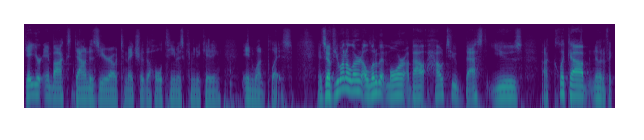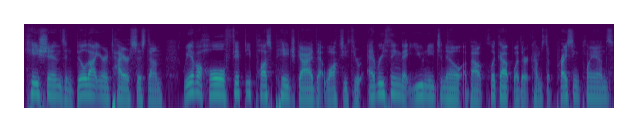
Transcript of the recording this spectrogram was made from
get your inbox down to zero to make sure the whole team is communicating in one place. And so if you want to learn a little bit more about how to best use uh, ClickUp, notifications, and build out your entire system, we have a whole 50 plus page guide that walks you through everything that you need to know about ClickUp, whether it comes to pricing plans,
